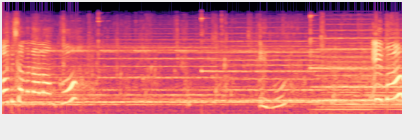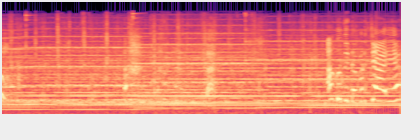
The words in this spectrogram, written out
Kau bisa menolongku? Ibu? Ibu! Aku tidak percaya.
